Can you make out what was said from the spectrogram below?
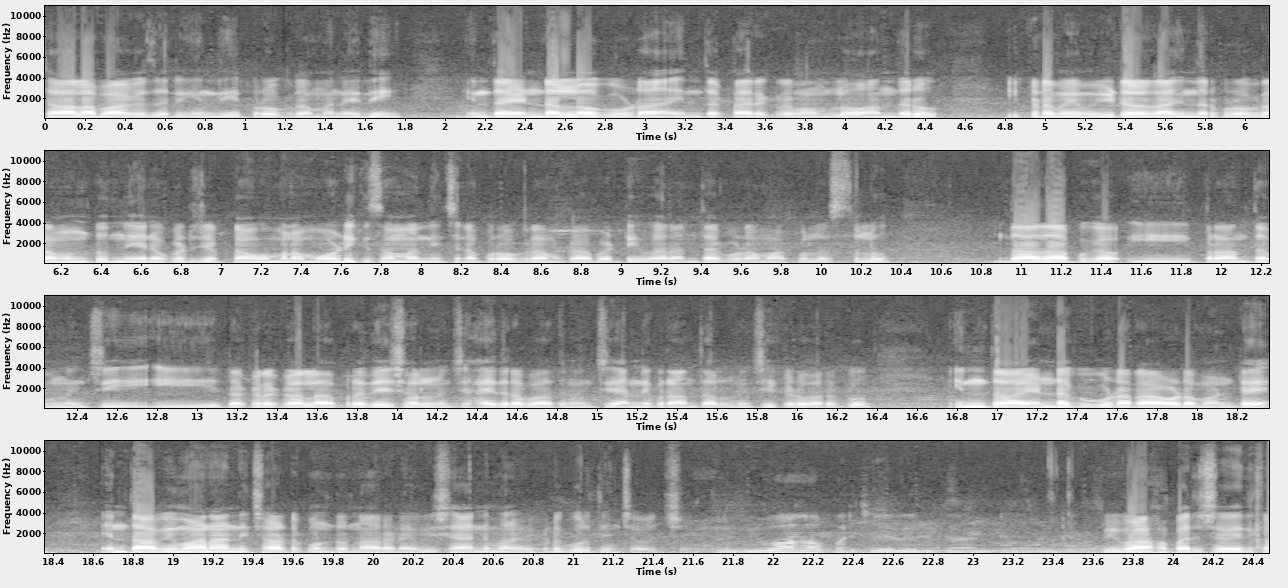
చాలా బాగా జరిగింది ప్రోగ్రాం అనేది. ఇంత ఎండల్లో కూడా ఇంత కార్యక్రమంలో అందరూ ఇక్కడ మేము ఈటల రాజేందర్ ప్రోగ్రాం ఉంటుంది అని ఒకటి చెప్పాము. మన మోడీకి సంబంధించిన ప్రోగ్రాం కాబట్టి వారంతా కూడా మా కులస్తులు దాదాపుగా ఈ ప్రాంతం నుంచి ఈ రకరకాల ప్రదేశాల నుంచి హైదరాబాద్ నుంచి అన్ని ప్రాంతాల నుంచి ఇక్కడ వరకు ఇంత ఎండకు కూడా రావడం అంటే ఎంత అభిమానాన్ని చాటుకుంటున్నారనే విషయాన్ని మనం ఇక్కడ గుర్తించవచ్చు వివాహ పరిచయ వేదిక? వివాహ పరిచయ వేదిక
